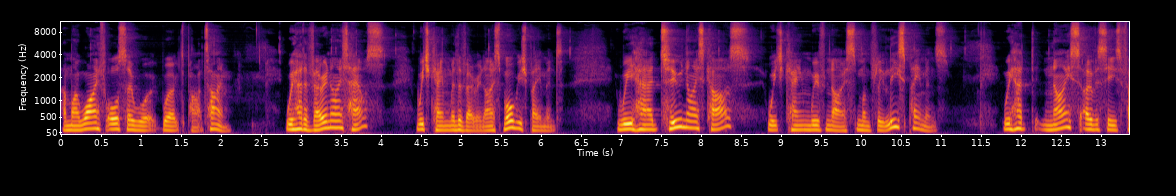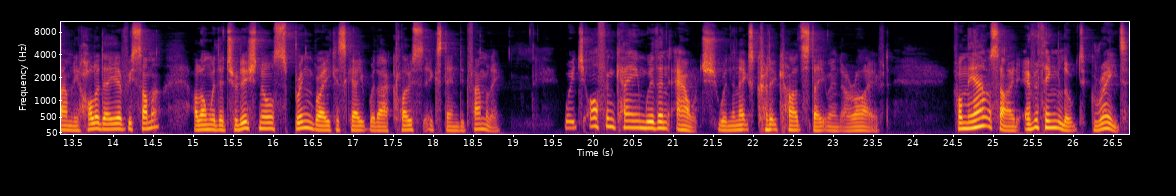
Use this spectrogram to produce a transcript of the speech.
and my wife also worked part time. We had a very nice house, which came with a very nice mortgage payment. We had two nice cars, which came with nice monthly lease payments. We had nice overseas family holiday every summer, along with a traditional spring break escape with our close extended family, which often came with an ouch when the next credit card statement arrived. From the outside, everything looked great.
